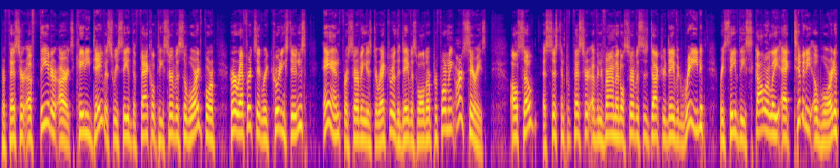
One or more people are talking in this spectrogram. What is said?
Professor of Theater Arts Katie Davis received the Faculty Service Award for her efforts in recruiting students and for serving as director of the Davis Waldorf Performing Arts Series. Also, Assistant Professor of Environmental Services Dr. David Reed received the Scholarly Activity Award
